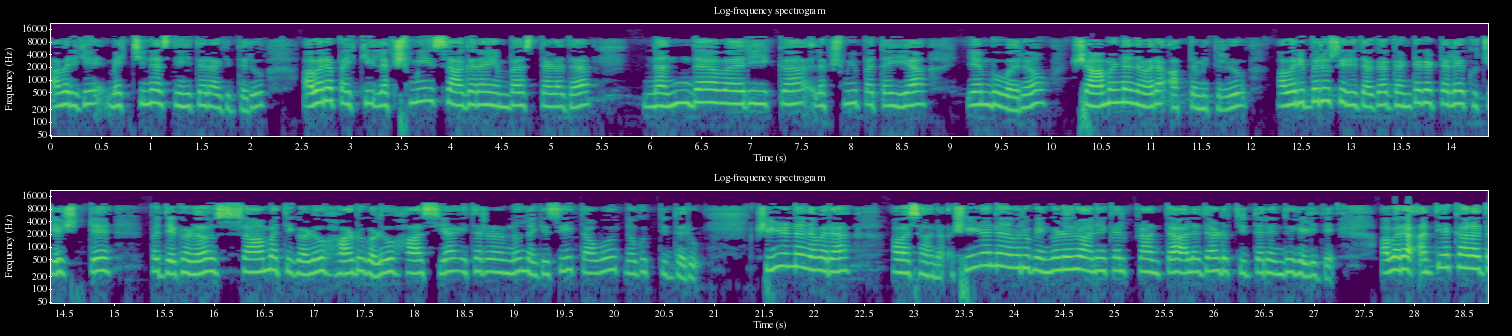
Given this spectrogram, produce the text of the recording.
ಅವರಿಗೆ ಮೆಚ್ಚಿನ ಸ್ನೇಹಿತರಾಗಿದ್ದರು. ಅವರ ಪೈಕಿ ಲಕ್ಷ್ಮೀ ಸಾಗರ ಎಂಬ ಸ್ಥಳದ ನಂದವರಿಕ ಲಕ್ಷ್ಮೀಪತಯ್ಯ ಎಂಬುವರು ಶಾಮಣ್ಣನವರ ಆಪ್ತಮಿತ್ರರು. ಅವರಿಬ್ಬರೂ ಸೇರಿದಾಗ ಗಂಟೆಗಟ್ಟಲೆ ಕುಚೇಷ್ಟೆ ಪದ್ಯಗಳು, ಸಾಮತಿಗಳು, ಹಾಡುಗಳು, ಹಾಸ್ಯ ಇತರರನ್ನು ನಗಿಸಿ ತಾವು ನಗುತ್ತಿದ್ದರು. ಶ್ರೀಣ್ಣನವರ ಅವಸಾನ. ಶ್ರೀಣ್ಣನವರು ಬೆಂಗಳೂರು ಅನೇಕಲ್ ಪ್ರಾಂತ ಅಲೆದಾಡುತ್ತಿದ್ದರೆಂದು ಹೇಳಿದೆ. ಅವರ ಅಂತ್ಯಕಾಲದ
